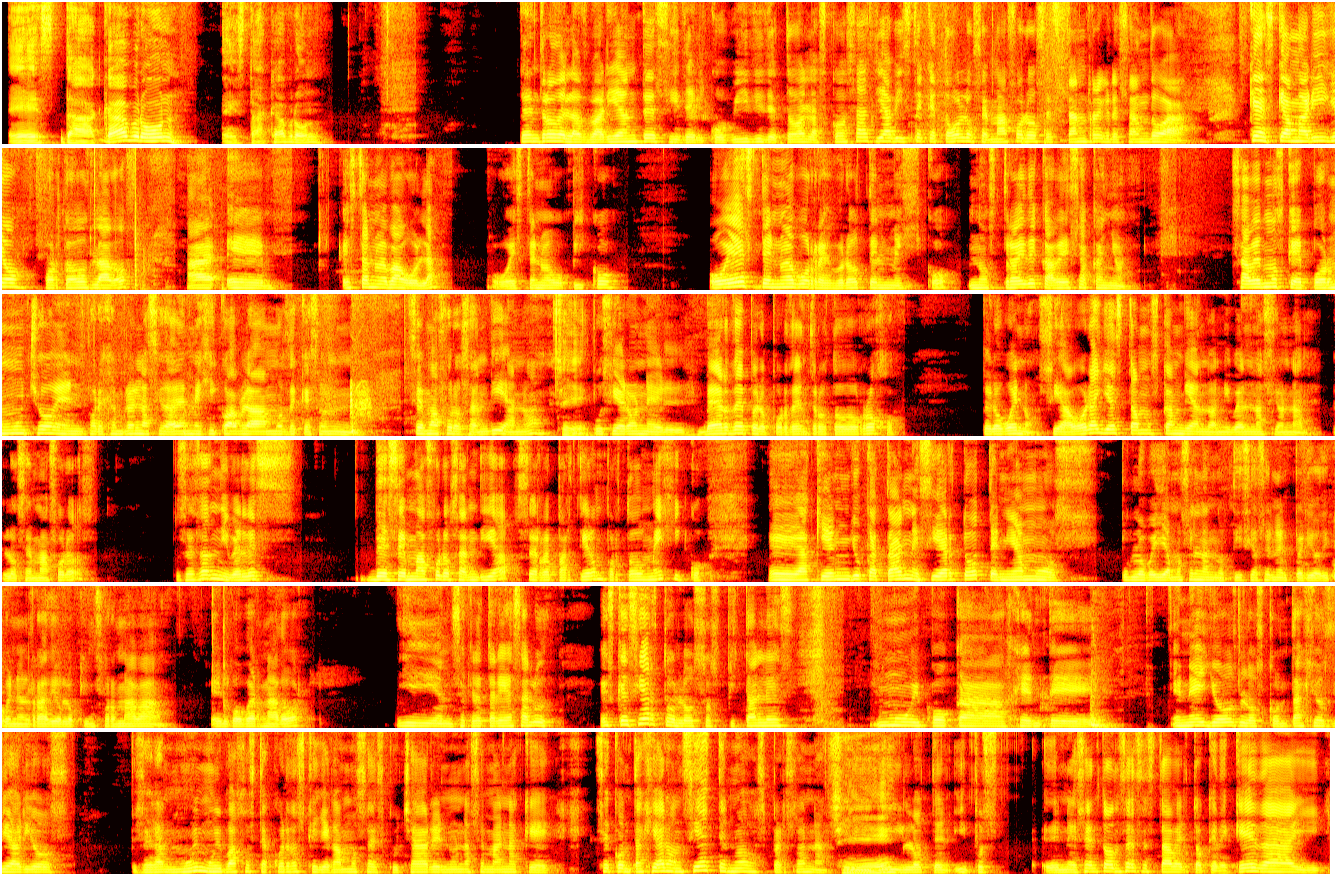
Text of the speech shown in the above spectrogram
está cabrón, está cabrón. Dentro de las variantes y del COVID y de todas las cosas, ya viste que todos los semáforos están regresando a, que es que amarillo por todos lados, a eh, esta nueva ola o este nuevo pico o este nuevo rebrote en México nos trae de cabeza cañón. Sabemos que por mucho en, por ejemplo, en la Ciudad de México hablábamos de que es un semáforo sandía, ¿no? Sí. Pusieron el verde, pero por dentro todo rojo. Pero bueno, si ahora ya estamos cambiando a nivel nacional los semáforos, pues esos niveles de semáforos sandía se repartieron por todo México. Eh, aquí en Yucatán, es cierto, teníamos, pues, lo veíamos en las noticias, en el periódico, en el radio, lo que informaba el gobernador y en Secretaría de Salud. Es que es cierto, los hospitales, muy poca gente en ellos, los contagios diarios pues eran muy, muy bajos. ¿Te acuerdas que llegamos a escuchar en una semana que se contagiaron siete nuevas personas? Sí. Y, y lo te- y pues en ese entonces estaba el toque de queda y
